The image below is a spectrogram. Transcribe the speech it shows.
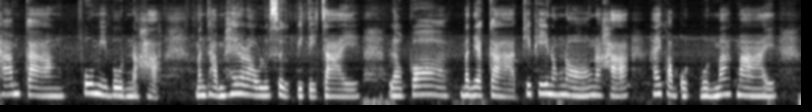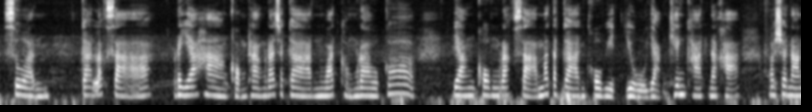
ท่ามกลางผู้มีบุญนะคะมันทำให้เรารู้สึกปิติใจ แล้วก็บรรยากาศพี่ๆน้องๆนะคะ ให้ความอดบุญมากมาย ส่วนการรักษาระยะห่างของทางราชการวัดของเราก็ยังคงรักษามาตรการโควิดอยู่อย่างเคร่งครัดนะคะ เพราะฉะนั้น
